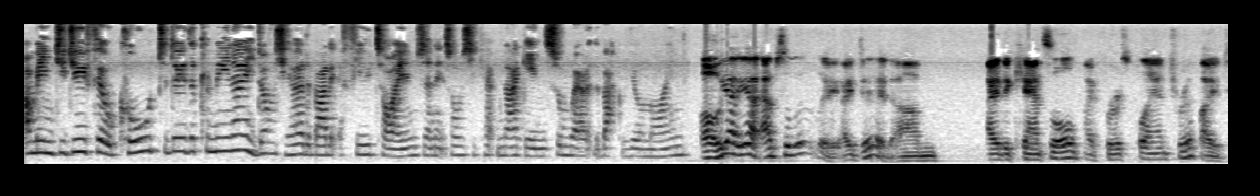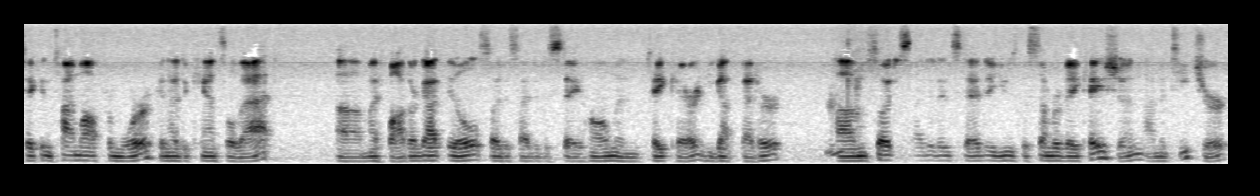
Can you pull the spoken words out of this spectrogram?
I mean, did you feel called to do the Camino? You'd obviously heard about it a few times, and it's obviously kept nagging somewhere at the back of your mind. Oh yeah, yeah, absolutely, I did. Um, I had to cancel my first planned trip. I had taken time off from work, and I had to cancel that. Uh, my father got ill, so I decided to stay home and take care, and he got better. Okay. Um, so I decided instead to use the summer vacation. I'm a teacher,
